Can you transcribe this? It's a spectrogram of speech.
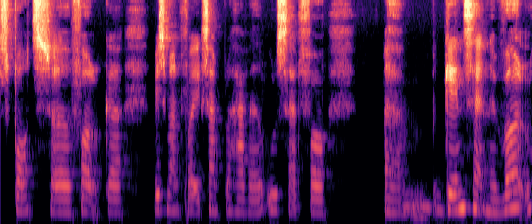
sportsfolk, øh, hvis man for eksempel har været udsat for øh, gentagende vold,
